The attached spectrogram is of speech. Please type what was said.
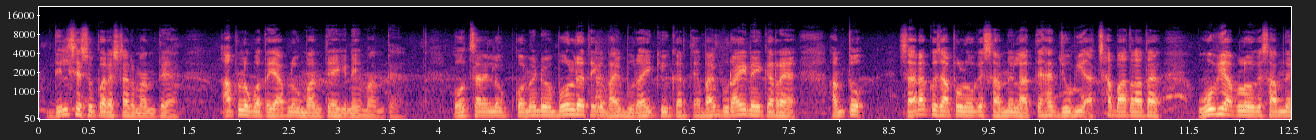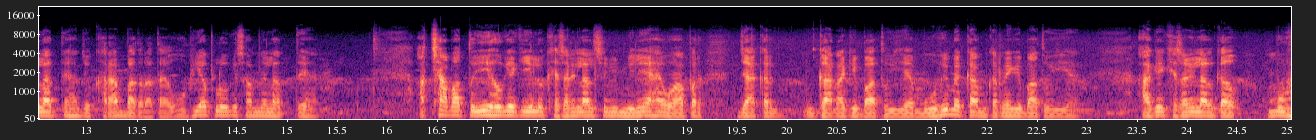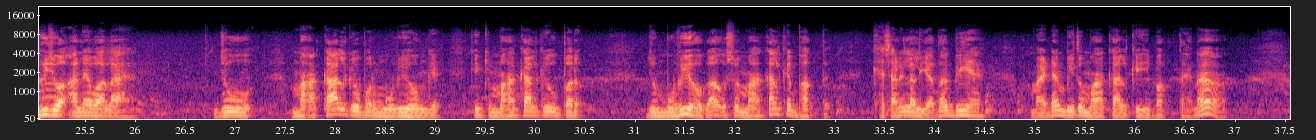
दिल से सुपरस्टार मानते हैं। आप लोग बताइए, आप लोग मानते हैं कि नहीं मानते हैं? बहुत सारे लोग कमेंट में बोल रहे थे कि भाई बुराई क्यों करते हैं? भाई बुराई नहीं कर रहे हैं। हम तो सारा कुछ आप लोगों के सामने लाते हैं, जो भी अच्छा बात रहता है, वो भी आप लोगों के सामने लाते हैं। जो ख़राब बात रहता है, वो भी आप लोगों के सामने लाते हैं। अच्छा बात तो ये हो गया कि ये लोग खेसारी लाल से भी मिले हैं, वहाँ पर जाकर गाना की बात हुई है मूवी में काम करने की बात हुई है। आगे खेसारी लाल का मूवी जो आने वाला है, जो महाकाल के ऊपर मूवी होंगे, क्योंकि महाकाल के ऊपर जो मूवी होगा, उसमें महाकाल के भक्त खेसारी लाल यादव भी है। मैडम भी तो महाकाल के ही भक्त है ना?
